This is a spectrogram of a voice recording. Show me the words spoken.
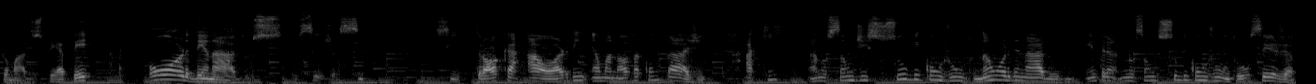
tomados PAP ordenados, ou seja, se, se troca a ordem é uma nova contagem. Aqui a noção de subconjunto, não ordenado, entra a noção de subconjunto, ou seja,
